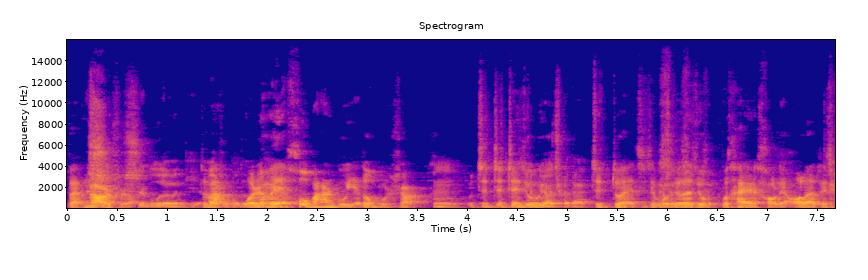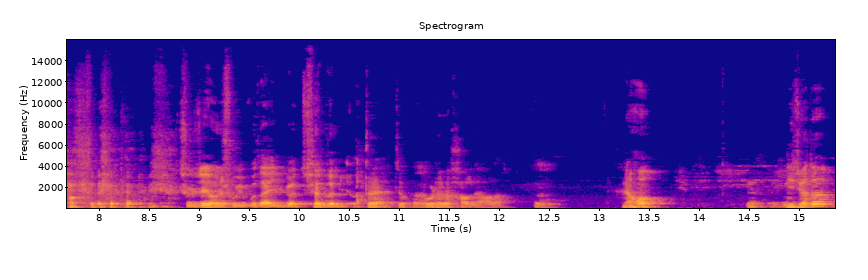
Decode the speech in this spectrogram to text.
百分之二十十，步的问题，对吧20步？的我认为后八十步也都不是事儿，嗯，这这这就就比较扯淡这对这这我觉得就不太好聊了，这就 属于这种人属于不在一个圈子里了。对就不是特别好聊了。嗯然后，你你觉得，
